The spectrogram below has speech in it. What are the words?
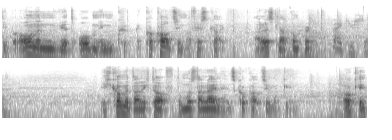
Die Baronin wird oben im K- Kakaozimmer festgehalten. Alles klar, Kumpel. Thank you, sir. Ich komme da nicht drauf. Du musst alleine ins Kakaozimmer gehen. Okay.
